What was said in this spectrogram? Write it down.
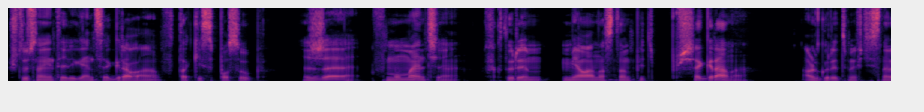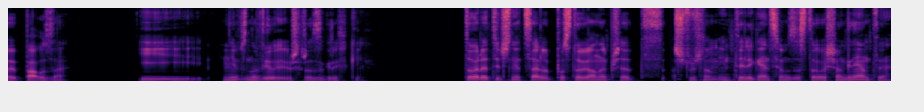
Sztuczna inteligencja grała w taki sposób, że w momencie, w którym miała nastąpić przegrana, algorytmy wcisnęły pauzę i nie wznowiły już rozgrywki. Teoretycznie cel postawiony przed sztuczną inteligencją został osiągnięty.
